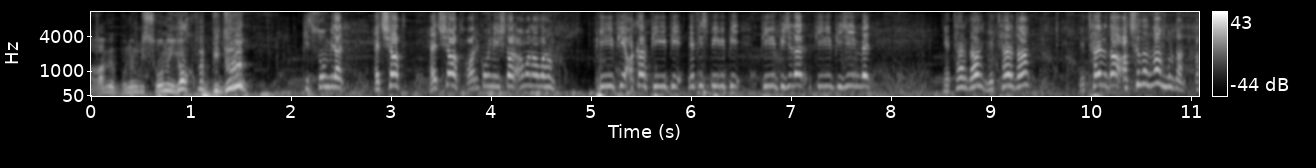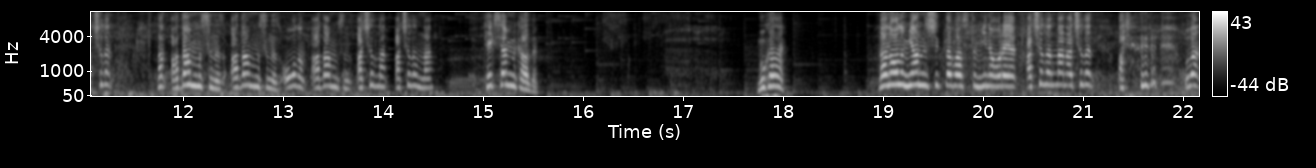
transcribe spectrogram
Abi bunun bir sonu yok mu? Bir durun. Piston Bilal. Headshot. Headshot. Harika oynayışlar. Aman Allah'ım. PvP akar PvP. Nefis PvP. PvP'ciler. PvP'ciyim ben. Yeter daha. Yeter daha. Yeter daha. Açılın lan buradan. Açılın. Lan adam mısınız? Adam mısınız? Oğlum adam mısınız? Açıl lan. Açılın lan. Tek sen mi kaldın? Bu kadar. Lan oğlum yanlışlıkla bastım yine oraya. Açılın lan açılın. ulan,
